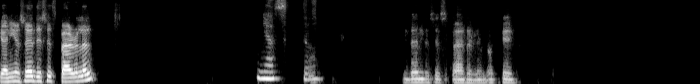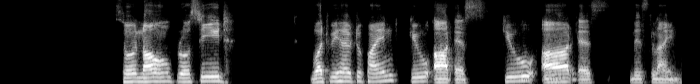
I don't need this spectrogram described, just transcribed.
Can you say this is parallel? Yes, so Then this is parallel, okay. So now proceed. What we have to find QRS. QRS, this line.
